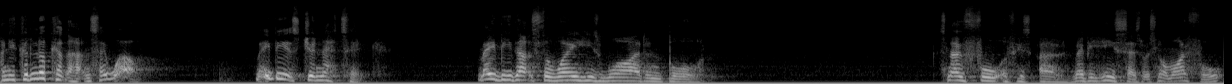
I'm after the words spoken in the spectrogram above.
And you could look at that and say, well, maybe it's genetic. Maybe that's the way he's wired and born. It's no fault of his own. Maybe he says, well, it's not my fault.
